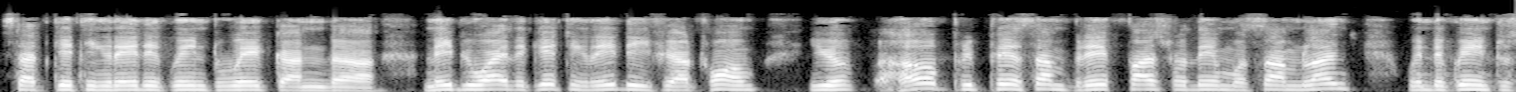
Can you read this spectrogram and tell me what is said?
start getting ready, going to work, and uh, maybe while they're getting ready, if you're at home, you help prepare some breakfast for them or some lunch when they're going to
